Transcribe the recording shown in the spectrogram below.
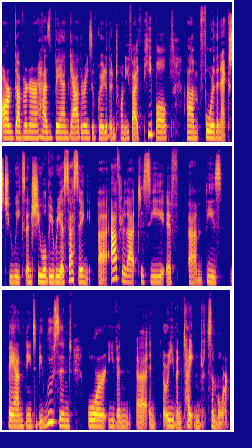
our governor has banned gatherings of greater than 25 people um, for the next two weeks, and she will be reassessing uh, after that to see if um, these bans need to be loosened or even uh, or even tightened some more.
